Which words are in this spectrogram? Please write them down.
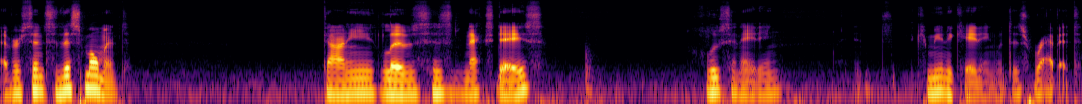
ever since this moment, Donnie lives his next days hallucinating and communicating with this rabbit.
